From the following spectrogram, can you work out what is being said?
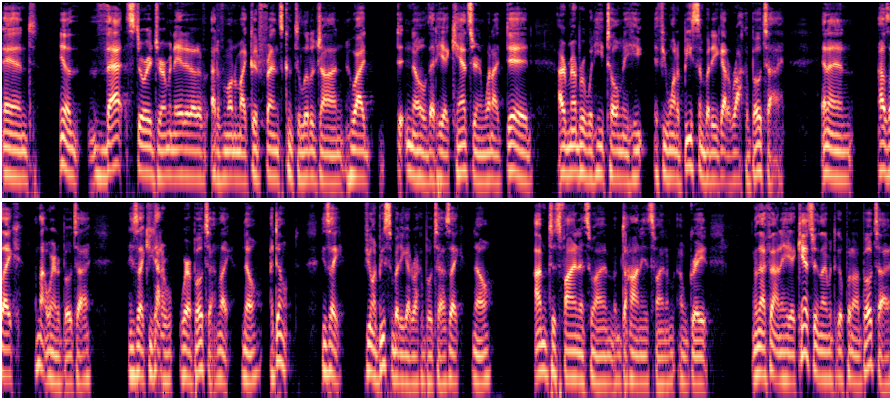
And you know, that story germinated out of out of one of my good friends, Kunta Littlejohn, who I didn't know that he had cancer. And when I did, I remember when he told me he if you want to be somebody, you got to rock a bow tie. And then I was like, I'm not wearing a bow tie. He's like, you got to wear a bow tie. I'm like, no, I don't. He's like, if you want to be somebody, you got to rock a bow tie. I was like, no, I'm just fine. That's who I am. I'm Dhani. It's fine. I'm, I'm great. And I found out he had cancer and then I went to go put on a bow tie.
